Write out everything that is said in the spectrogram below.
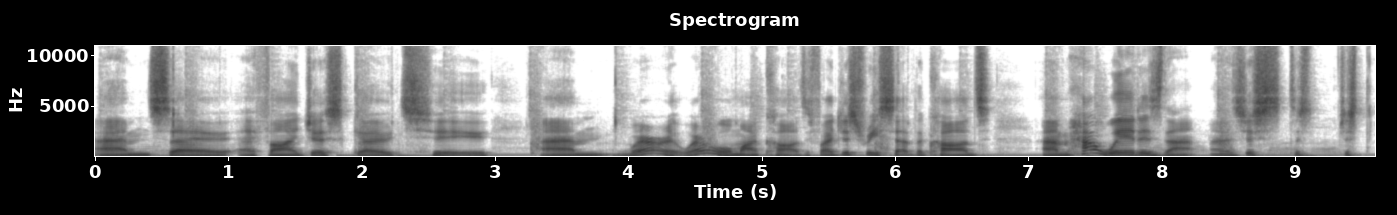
Um, so if I just go to um, where are where are all my cards? If I just reset the cards, um, how weird is that? Uh, it's just, just just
